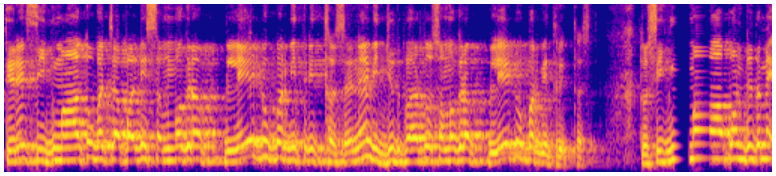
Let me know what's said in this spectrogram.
ત્યારે સિગ્મા તો બચ્ચા પાર્ટી સમગ્ર પ્લેટ ઉપર વિતરિત થશે ને? વિદ્યુત ભાર તો સમગ્ર પ્લેટ ઉપર વિતરિત થશે. તો સિગ્મા પણ જો તમે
